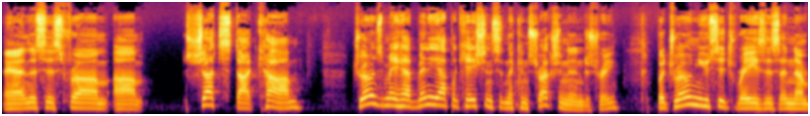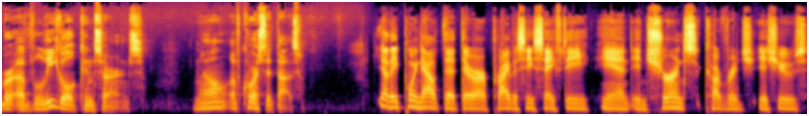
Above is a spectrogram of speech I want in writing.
and this is from um, Shutts.com. Drones may have many applications in the construction industry, but drone usage raises a number of legal concerns. Well, of course it does. Yeah, they point out that there are privacy, safety, and insurance coverage issues.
